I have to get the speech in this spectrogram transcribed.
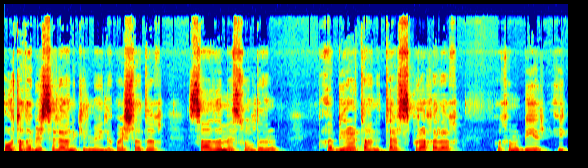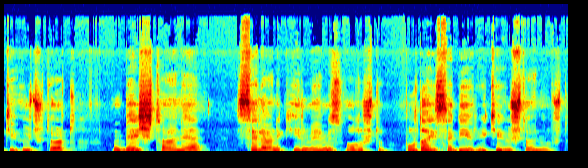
Ortada bir Selanik ilmeğiyle başladık. Sağdan ve soldan birer tane ters bırakarak bakın 1, 2, 3, 4, 5 tane Selanik ilmeğimiz oluştu. Burada ise 1, 2, 3 tane oluştu.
